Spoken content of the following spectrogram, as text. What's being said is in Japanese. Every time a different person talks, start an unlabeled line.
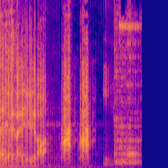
やらなければ。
